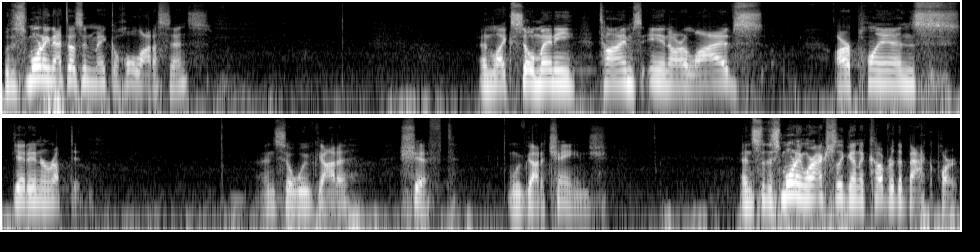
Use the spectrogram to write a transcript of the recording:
But this morning, that doesn't make a whole lot of sense. And like so many times in our lives, our plans get interrupted. And so we've got to shift, we've got to change. And so this morning we're actually going to cover the back part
